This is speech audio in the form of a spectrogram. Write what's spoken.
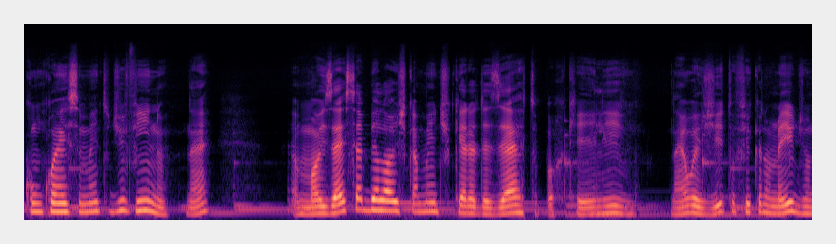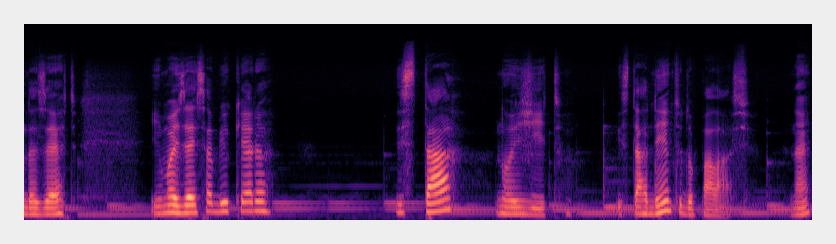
com conhecimento divino, né? Moisés sabia logicamente que era deserto, porque ele, né, o Egito fica no meio de um deserto. E Moisés sabia o que era estar no Egito, estar dentro do palácio, né?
